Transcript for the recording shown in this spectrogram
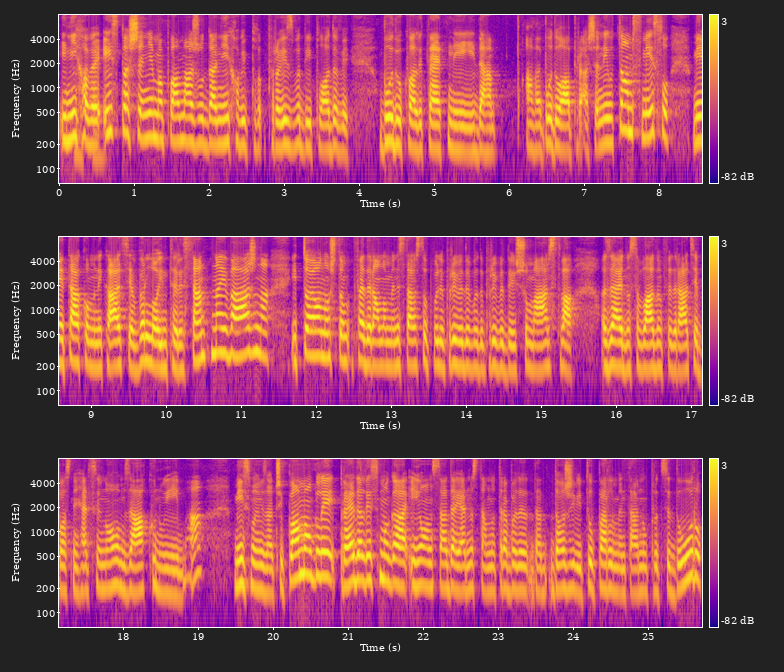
i njihove mhm. ispaše njima pomažu da njihovi proizvodi i plodovi budu kvalitetniji i da ovaj, budu oprašeni. U tom smislu mi je ta komunikacija vrlo interesantna i važna i to je ono što Federalno ministarstvo poljoprivrede, vodoprivrede i šumarstva zajedno sa vladom Federacije Bosne i Hercegovine u ovom zakonu ima. Mi smo im znači pomogli, predali smo ga i on sada jednostavno treba da, da doživi tu parlamentarnu proceduru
